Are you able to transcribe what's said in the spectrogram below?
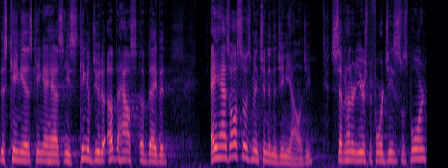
this king is, King Ahaz. He's king of Judah, of the house of David. Ahaz also is mentioned in the genealogy. 700 years before Jesus was born,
